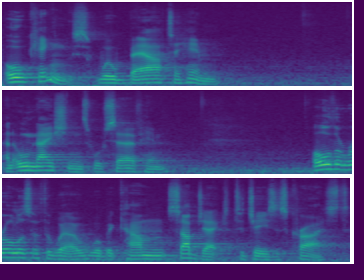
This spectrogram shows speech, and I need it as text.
All kings will bow to him and all nations will serve him. All the rulers of the world will become subject to Jesus Christ,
